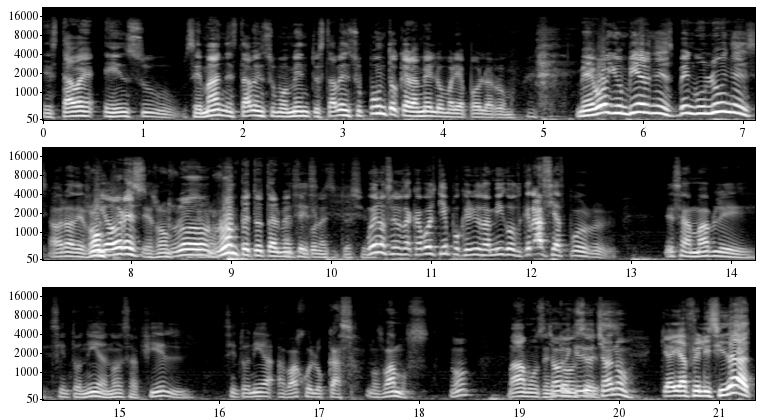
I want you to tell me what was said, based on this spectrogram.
estaba en su semana, estaba en su momento, estaba en su punto caramelo María Paula Roma. Me voy un viernes, vengo un lunes. Ahora de rompe, y ahora es, de rompe, ro- rompe. rompe totalmente con la situación. Bueno, se nos acabó el tiempo, queridos amigos. Gracias por esa amable sintonía, ¿no? Esa fiel sintonía abajo el ocaso. Nos vamos, ¿no? Vamos Chao, mi querido entonces. Chano. Que haya felicidad,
